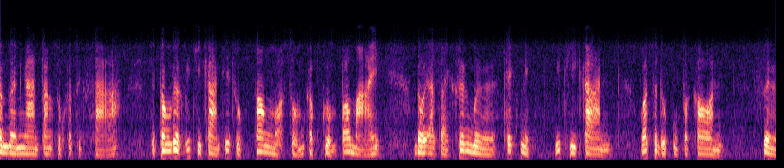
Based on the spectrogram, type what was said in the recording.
ดำเนินงานทางสุขศึกษา จะต้องเลือกวิธีการที่ถูกต้องเหมาะสมกับกลุ่มเป้าหมาย โดยอาศัยเครื่องมือ เทคนิค วิธีการ วัสดุอุปกรณ์ สื่อ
